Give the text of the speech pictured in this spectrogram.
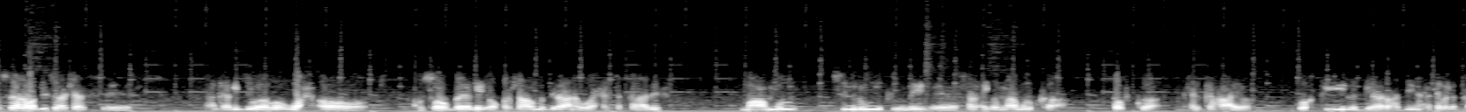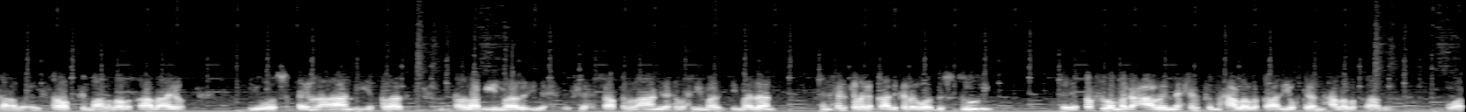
xuseen haddii su'aashaas aan kaaga jawaabo wax oo ku soo beegay oo qorshaha ma jiraan waa xilka qaadis. Maamul sidii lagu yaqiinay sharciga maamulka qofka xilka haayo waktigii la gaaro haddii in xilka laga qaado ay sabab timaado looga qaadayo iyo wada shaqayn la'aan iyo qalad qaladaab yimaado iyo isla xisaabtan la'aan iyo wax yimaad yimaadaan in xilka laga qaadi kara waa dastuuri qof la magacaabayna xilka maxaa looga qaadiy waktigan maxaa looga qaaday waa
